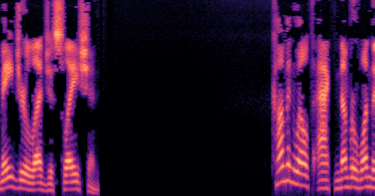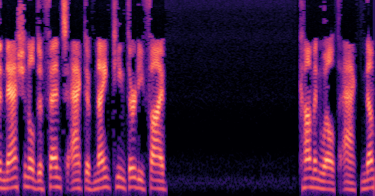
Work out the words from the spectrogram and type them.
Major legislation Commonwealth Act No. 1 The National Defense Act of 1935 Commonwealth Act No.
